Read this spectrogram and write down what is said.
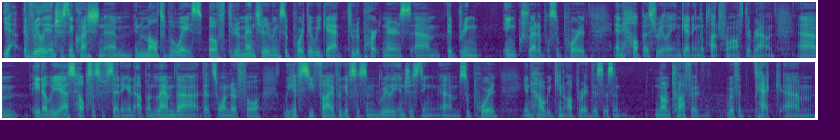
Yeah, a really interesting question um, in multiple ways, both through the mentoring support that we get, through the partners um, that bring incredible support and help us really in getting the platform off the ground. Um, AWS helps us with setting it up on Lambda, that's wonderful. We have C5 who gives us some really interesting um, support in how we can operate this as a nonprofit with a tech um,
